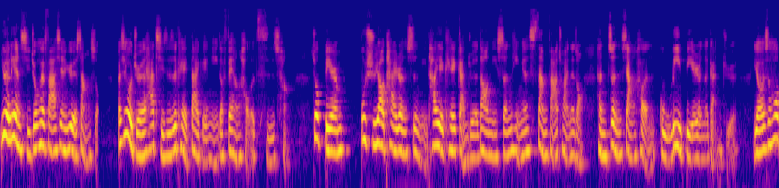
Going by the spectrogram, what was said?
越练习就会发现越上手。而且我觉得它其实是可以带给你一个非常好的磁场，就别人不需要太认识你，他也可以感觉到你身体里面散发出来那种很正向、很鼓励别人的感觉。有的时候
